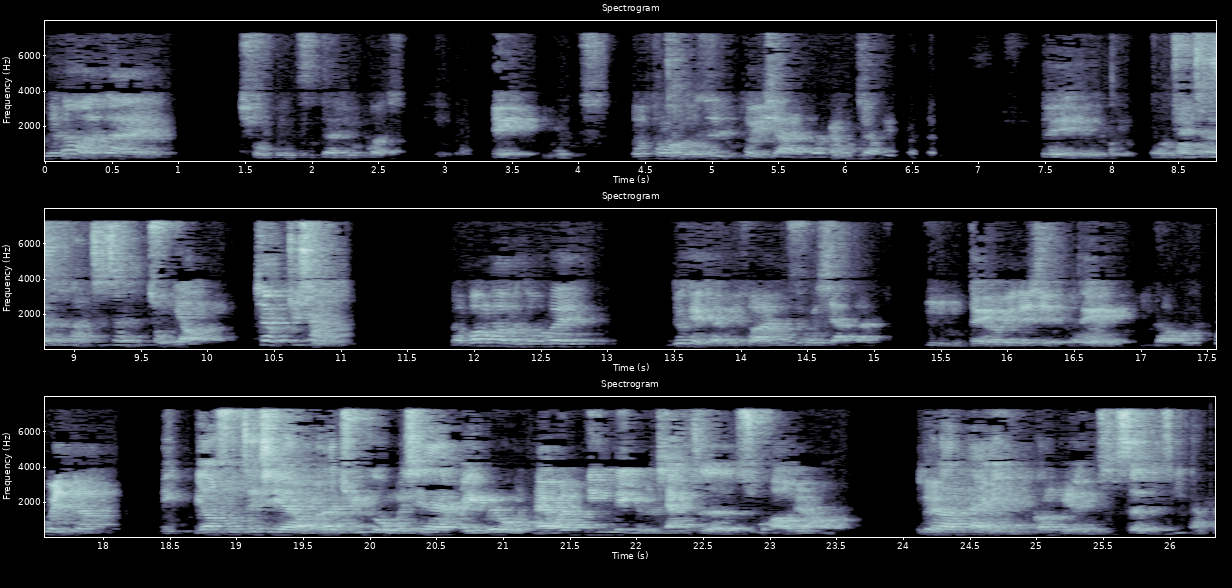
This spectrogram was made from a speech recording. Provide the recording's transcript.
没办法在球员时代就灌输。对，都通常都是退下来之后教练的。对对对，我觉得这是这这很重要。像就像老邦他们都会，你就可以感觉出来就是会下单。嗯，对，有那些对，然后贵啊。你不要说这些啊，我们来举一个，我们现在回归我们台湾第一那个强者书豪就好。你看他带领钢铁人几胜，你自己看。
